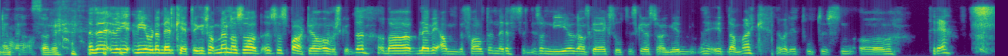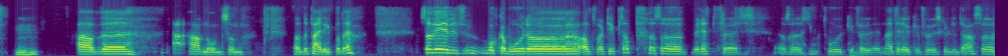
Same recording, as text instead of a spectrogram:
Men ja. Men det, vi, vi gjorde en del catering sammen, og så, hadde, så sparte vi av overskuddet. Og da ble vi anbefalt en rest, liksom, ny og ganske eksotisk restaurant i, i Danmark. Det var i 2003. Mhm. Av, eh, ja, av noen som hadde peiling på det. Så vi booka bord, og alt var tipp topp. Og så rett før, altså to uker før, nei, tre uker før vi skulle dra, så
